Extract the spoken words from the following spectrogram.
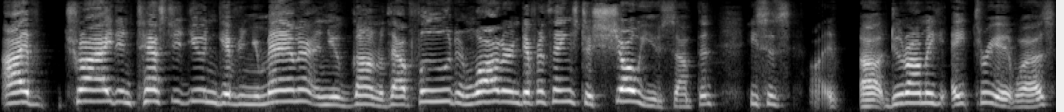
I've tried and tested you and given you manna, and you've gone without food and water and different things to show you something. He says, uh, Deuteronomy 8 3 it was,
